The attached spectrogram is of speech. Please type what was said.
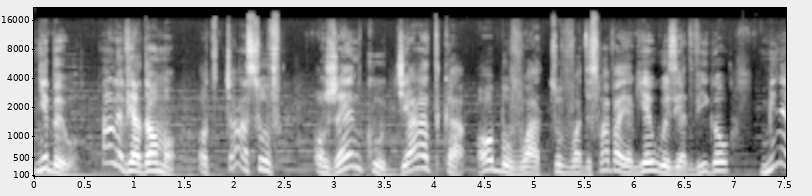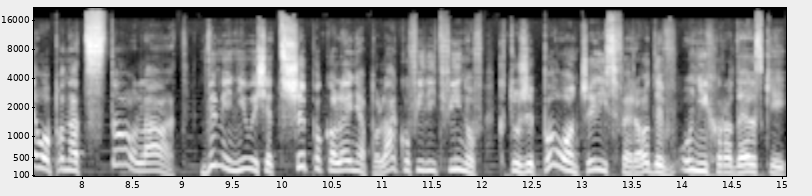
nie było. Ale wiadomo, od czasów orzenku dziadka obu władców, Władysława Jagiełły z Jadwigą, minęło ponad 100 lat. Wymieniły się trzy pokolenia Polaków i Litwinów, którzy połączyli sferody w Unii Chorodelskiej.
